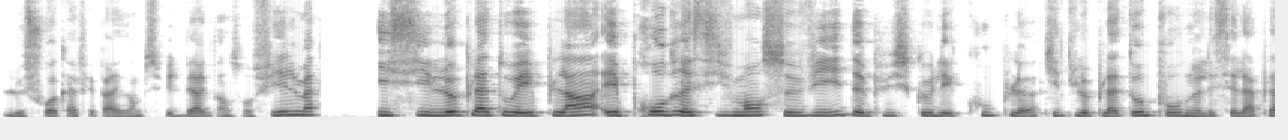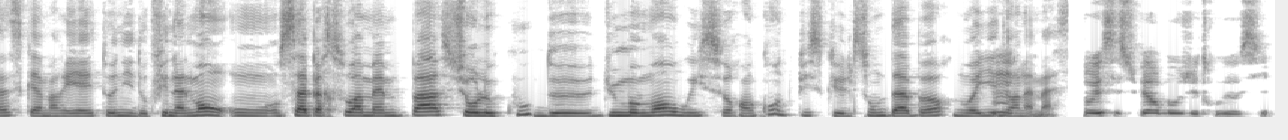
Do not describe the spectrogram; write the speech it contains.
le, choix qu'a fait par exemple Spielberg dans son film, Ici, le plateau est plein et progressivement se vide puisque les couples quittent le plateau pour ne laisser la place qu'à Maria et Tony. Donc finalement, on, s'aperçoit même pas sur le coup de, du moment où ils se rencontrent puisqu'ils sont d'abord noyés mmh. dans la masse. Oui, c'est super beau, j'ai trouvé aussi.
